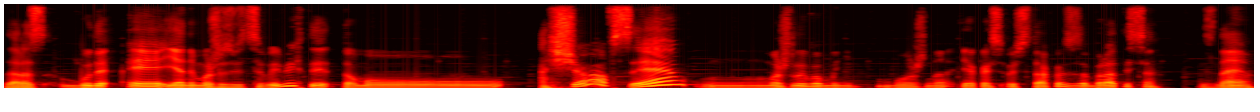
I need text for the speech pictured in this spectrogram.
Зараз буде. Е, я не можу звідси вибігти, тому. А що, все? Можливо, мені можна якось ось так ось забратися. Не знаю.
